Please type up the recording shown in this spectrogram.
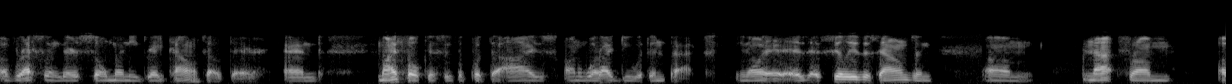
of wrestling, there's so many great talents out there, and my focus is to put the eyes on what I do with Impact. You know, as, as silly as it sounds, and um, not from a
